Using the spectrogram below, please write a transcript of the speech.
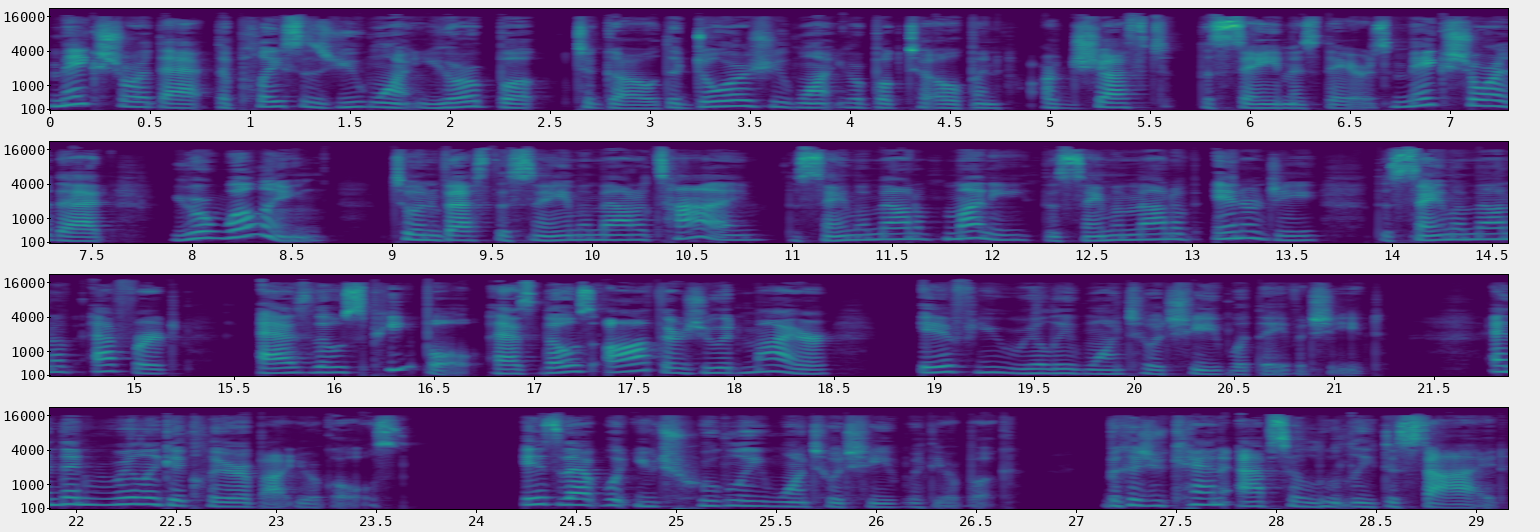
Make sure that the places you want your book to go, the doors you want your book to open are just the same as theirs. Make sure that you're willing to invest the same amount of time, the same amount of money, the same amount of energy, the same amount of effort as those people, as those authors you admire, if you really want to achieve what they've achieved. And then really get clear about your goals. Is that what you truly want to achieve with your book? Because you can absolutely decide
